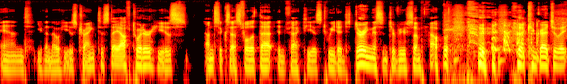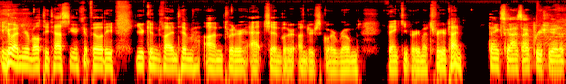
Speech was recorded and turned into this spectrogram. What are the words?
And even though he is trying to stay off Twitter, he is unsuccessful at that. In fact, he has tweeted during this interview somehow. Congratulate you on your multitasking ability. You can find him on Twitter at Chandler underscore Rome. thank you very much for your time. Thanks, guys. I appreciate it.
